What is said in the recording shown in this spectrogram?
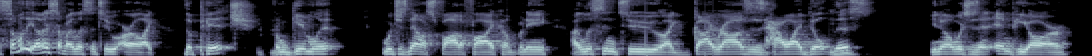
some of the other stuff I listen to are like The Pitch Mhm. from Gimlet, which is now a Spotify company. I listen to like Guy Raz's How I Built Mhm. This, you know, which is an NPR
